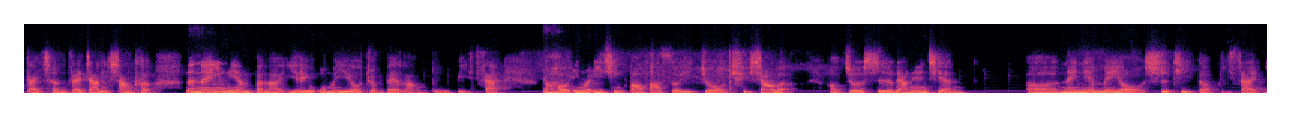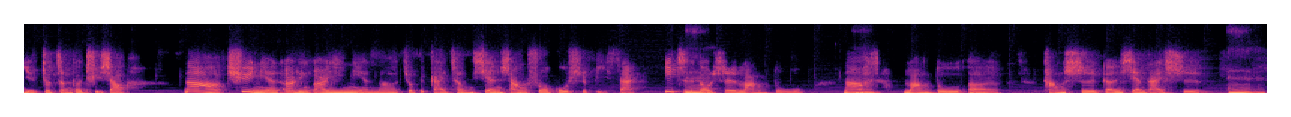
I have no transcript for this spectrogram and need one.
改成在家里上课。那那一年本来也有我们也有准备朗读比赛，然后因为疫情爆发，所以就取消了。好，就是两年前。呃，那一年没有实体的比赛，也就整个取消。那去年二零二一年呢，就改成线上说故事比赛，一直都是朗读。嗯、那朗读呃唐诗跟现代诗，嗯，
